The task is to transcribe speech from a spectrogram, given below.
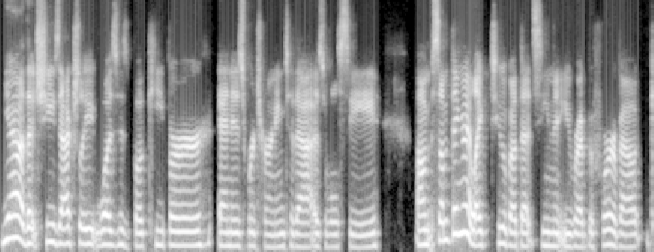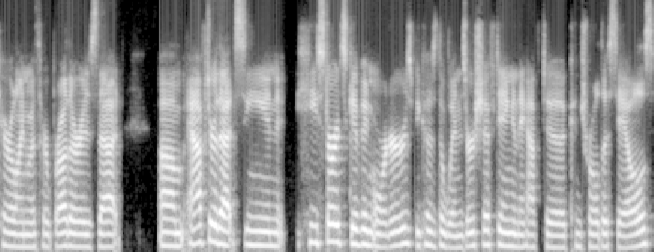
Yeah, that she's actually was his bookkeeper and is returning to that as we'll see. Um, something I like too about that scene that you read before about Caroline with her brother is that um, after that scene, he starts giving orders because the winds are shifting and they have to control the sails.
